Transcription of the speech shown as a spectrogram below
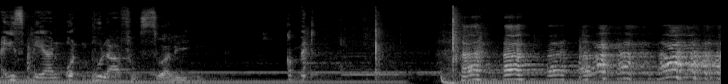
Eisbären und einen Polarfuchs zu erlegen. Kommt mit!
